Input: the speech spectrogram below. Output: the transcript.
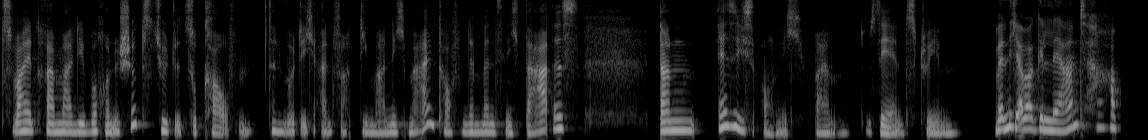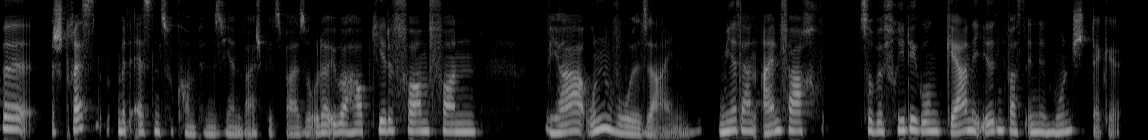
zwei, dreimal die Woche eine Chipstüte zu kaufen, dann würde ich einfach die mal nicht mehr einkaufen. Denn wenn es nicht da ist, dann esse ich es auch nicht beim Serienstream. Wenn ich aber gelernt habe, Stress mit Essen zu kompensieren beispielsweise oder überhaupt jede Form von ja, Unwohlsein, mir dann einfach zur Befriedigung gerne irgendwas in den Mund stecke.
